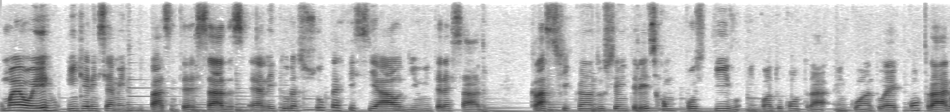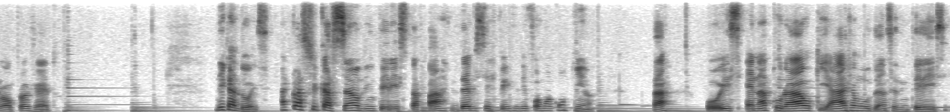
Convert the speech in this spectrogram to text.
O maior erro em gerenciamento de partes interessadas é a leitura superficial de um interessado, classificando o seu interesse como positivo, enquanto, contra... enquanto é contrário ao projeto. Dica 2. A classificação de interesse da parte deve ser feita de forma contínua, tá? pois é natural que haja mudança de interesse,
